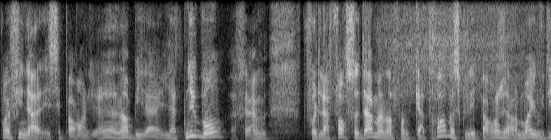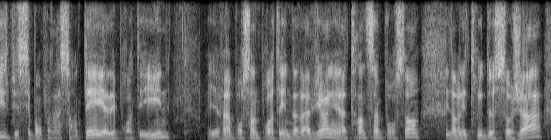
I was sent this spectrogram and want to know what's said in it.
point final. Et ses parents disent, ah, non, il, a, tenu bon. Il faut de la force d'âme à un enfant de 4 ans, parce que les parents, généralement, ils vous disent, c'est bon pour ta santé, il y a des protéines, il y a 20% de protéines dans la viande, il y en a 35% dans les trucs de soja.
